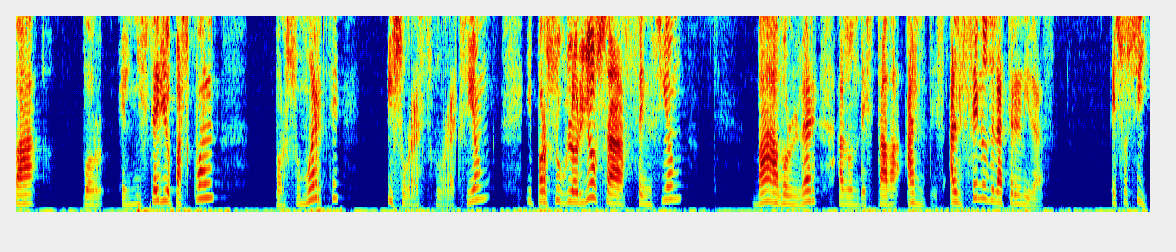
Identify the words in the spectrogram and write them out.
va por el misterio pascual, por su muerte y su resurrección, y por su gloriosa ascensión, va a volver a donde estaba antes, al seno de la eternidad. Eso sí,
